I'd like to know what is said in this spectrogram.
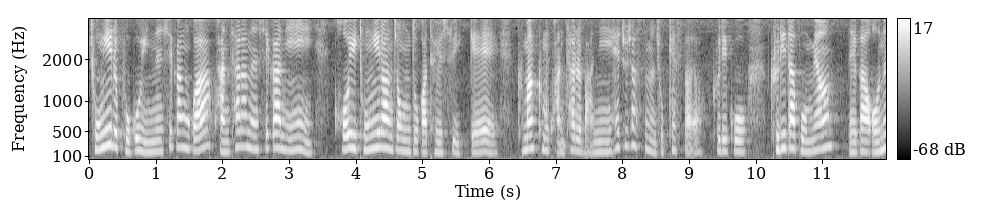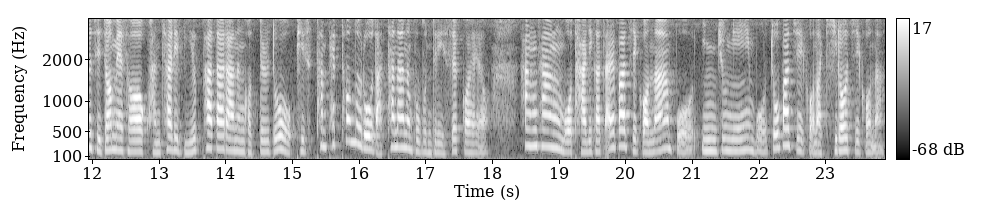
종이를 보고 있는 시간과 관찰하는 시간이 거의 동일한 정도가 될 수 있게 그만큼 관찰을 많이 해주셨으면 좋겠어요. 그리고 그리다 보면 내가 어느 지점에서 관찰이 미흡하다라는 것들도 비슷한 패턴으로 나타나는 부분들이 있을 거예요. 항상 뭐 다리가 짧아지거나 뭐 인중이 뭐 좁아지거나 길어지거나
